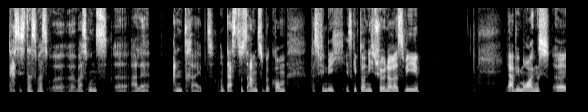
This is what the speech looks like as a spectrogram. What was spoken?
Das ist das, was, äh, was uns äh, alle antreibt. Und das zusammenzubekommen, das finde ich, es gibt doch nichts Schöneres wie, ja, wie morgens äh,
